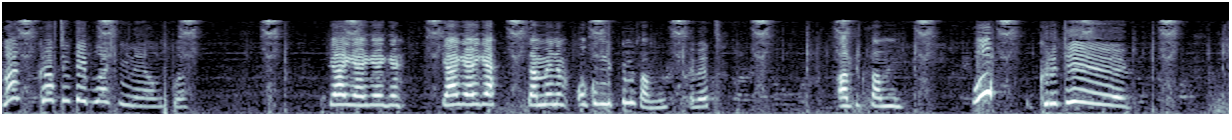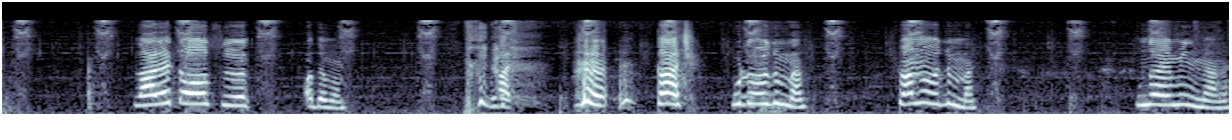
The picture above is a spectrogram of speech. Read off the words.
Lan crafting table açtım yine yanlışlıkla. Gel gel gel gel. Gel gel gel. Sen benim okum bitti mi sandın? Evet. Artık sandım. Hop! Kritik. Lanet olsun adamım. Kaç. Kaç. Burada öldüm ben. Şu anda öldüm ben. Bundan eminim yani.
